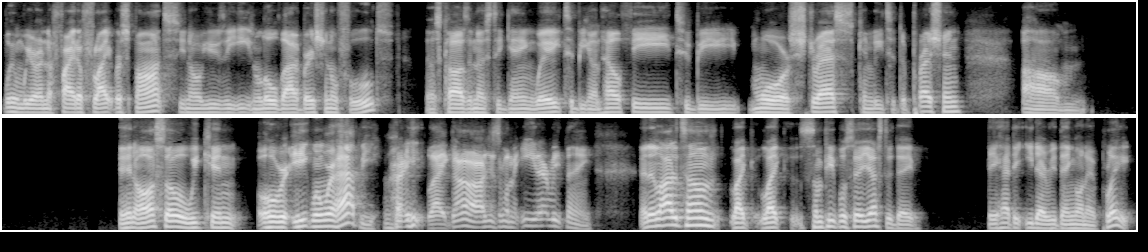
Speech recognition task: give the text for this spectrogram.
when we're in a fight or flight response, you know, usually eating low vibrational foods that's causing us to gain weight, to be unhealthy, to be more stressed, can lead to depression. Um and also we can overeat when we're happy, right? Like, oh, I just want to eat everything. And a lot of times, like like some people said yesterday, they had to eat everything on their plate.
